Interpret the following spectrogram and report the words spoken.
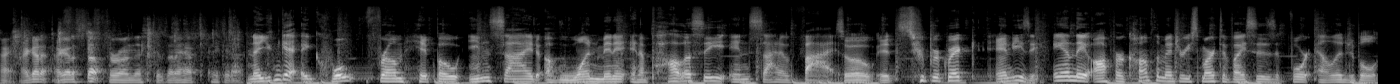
All right, I gotta, I gotta stop throwing this because then I have to pick it up. Now you can get a quote from Hippo inside of one minute and a policy inside of five. So it's super quick and easy. And they offer complimentary smart devices for eligible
